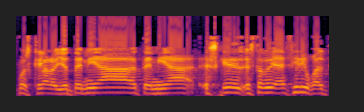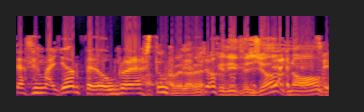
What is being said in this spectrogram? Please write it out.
Pues claro, yo tenía, tenía, es que esto que voy a decir igual te hace mayor, pero uno eras tú. A ver, a ver. ¿qué dices yo? No, Sí.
